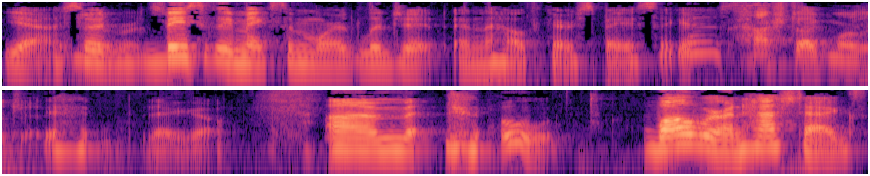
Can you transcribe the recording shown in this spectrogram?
yeah. So other words. it basically makes them more legit in the healthcare space, I guess. Hashtag more legit. there you go. Um, oh, while we're on hashtags,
